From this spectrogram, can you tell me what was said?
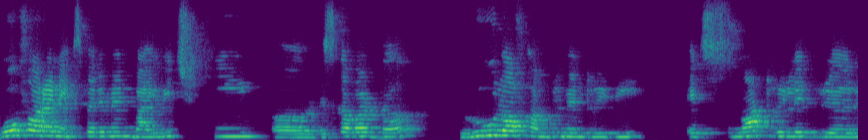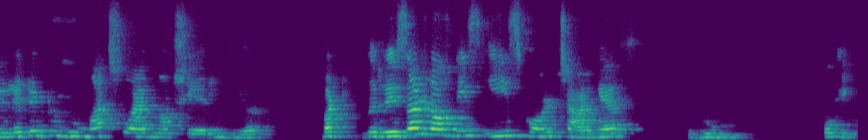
go for an experiment by which he uh, discovered the rule of complementarity. It's not relate, related to you much, so I am not sharing here. But the result of this is called Chargaff rule. Okay.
